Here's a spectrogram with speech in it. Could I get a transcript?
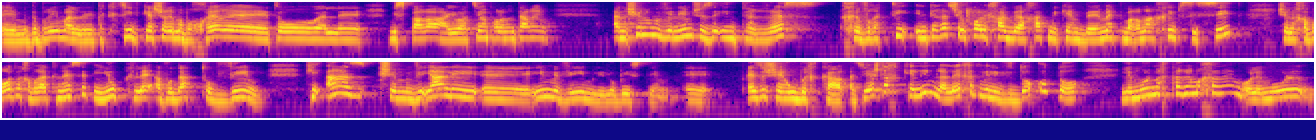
אה, מדברים על תקציב קשר עם הבוחרת, או על מספר היועצים הפרלמנטריים, אנשים לא מבינים שזה אינטרס חברתי, אינטרס של כל אחד ואחת מכם באמת ברמה הכי בסיסית, שלחברות וחברי הכנסת יהיו כלי עבודה טובים. כי אז כשמביאה לי, אם מביאים לי לוביסטים איזשהו מחקר, אז יש לך כלים ללכת ולבדוק אותו למול מחקרים אחרים או למול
